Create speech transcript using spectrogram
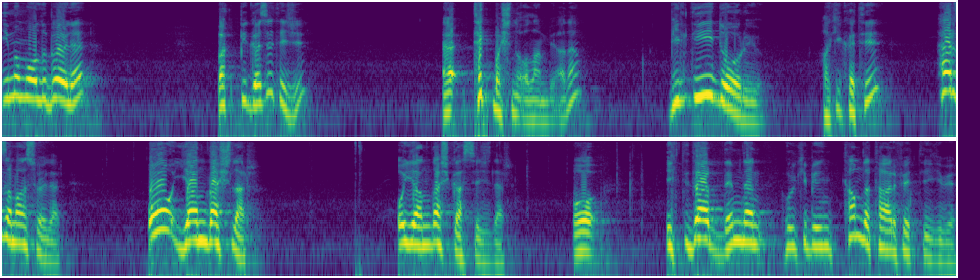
İmamoğlu böyle. Bak bir gazeteci e, tek başına olan bir adam bildiği doğruyu, hakikati her zaman söyler. O yandaşlar, o yandaş gazeteciler, o iktidar deminden Hulki Bey'in tam da tarif ettiği gibi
